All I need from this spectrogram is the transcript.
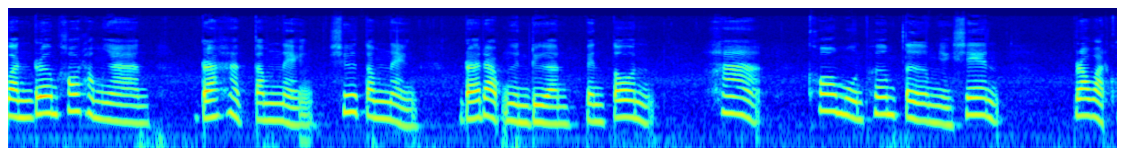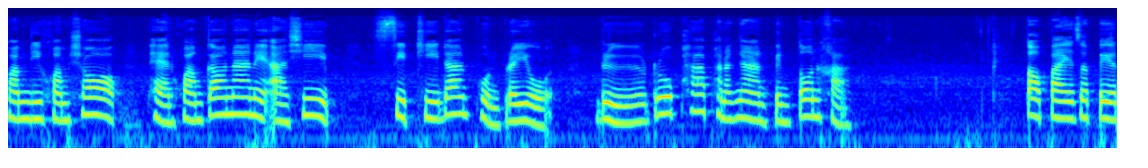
วันเริ่มเข้าทำงาน รหัสตำแหน่ง ชื่อตำแหน่ง ระดับเงินเดือน เป็นต้น 5. ข้อมูลเพิ่มเติมอย่างเช่น ประวัติความดีความชอบ แผนความก้าวหน้าในอาชีพ สิทธิด้านผลประโยชน์ หรือรูปภาพพนักงานเป็นต้นค่ะ ต่อไปจะเป็น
